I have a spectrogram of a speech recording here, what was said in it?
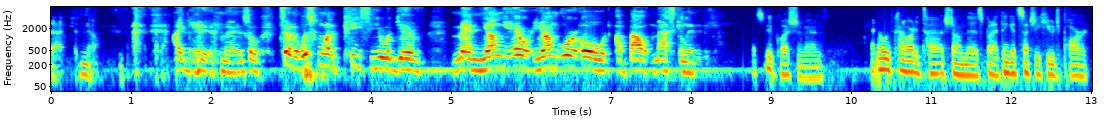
that no I get it, man. So tell me, what's one piece you would give men, young or young or old, about masculinity? That's a good question, man. I know we've kind of already touched on this, but I think it's such a huge part.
